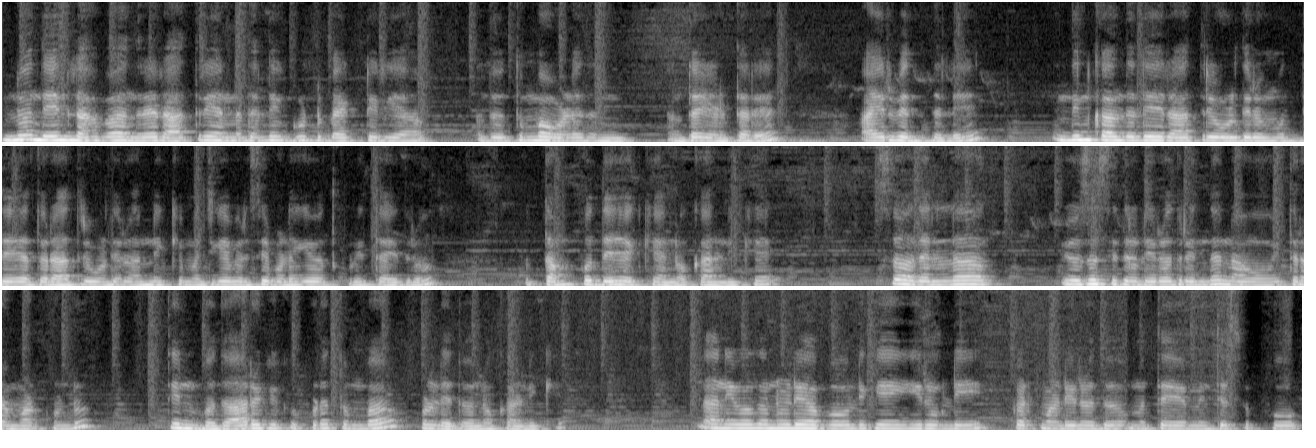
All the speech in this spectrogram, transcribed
ಇನ್ನೊಂದೇನು ಲಾಭ ಅಂದರೆ ರಾತ್ರಿ ಅನ್ನದಲ್ಲಿ ಗುಡ್ ಬ್ಯಾಕ್ಟೀರಿಯಾ. ಅದು ತುಂಬ ಒಳ್ಳೆಯದು ಅಂತ ಹೇಳ್ತಾರೆ. ಆಯುರ್ವೇದದಲ್ಲಿ. ಹಿಂದಿನ ಕಾಲದಲ್ಲಿ ರಾತ್ರಿ ಉಳಿದಿರೋ ಮುದ್ದೆ ಅಥವಾ ರಾತ್ರಿ ಉಳಿದಿರೋ ಅನ್ನಕ್ಕೆ ಮಜ್ಜಿಗೆ ಬೆರೆಸಿ ಬೆಳಗ್ಗೆ ಹೊತ್ತು ಕುಡಿತಾಯಿದ್ರು ತಂಪು ದೇಹಕ್ಕೆ ಅನ್ನೋ ಕಾರಣಕ್ಕೆ. ಸೊ, ಅದೆಲ್ಲ ಯೂಸಸ್ ಇದರಲ್ಲಿ ಇರೋದ್ರಿಂದ ನಾವು ಈ ಥರ ಮಾಡಿಕೊಂಡು ತಿನ್ಬೋದು. ಆರೋಗ್ಯಕ್ಕೂ ಕೂಡ ತುಂಬ ಒಳ್ಳೆಯದು ಅನ್ನೋ ಕಾರಣಕ್ಕೆ. ನಾನಿವಾಗ ನೋಡಿ ಆ ಬೌಲಿಗೆ ಈರುಳ್ಳಿ ಕಟ್ ಮಾಡಿರೋದು, ಮತ್ತು ಮೆಂತ್ಯ ಸೊಪ್ಪು,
